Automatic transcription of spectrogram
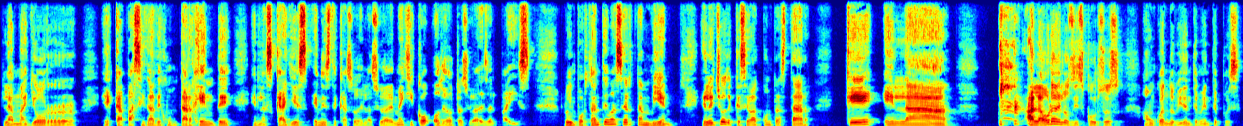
la mayor eh, capacidad de juntar gente en las calles, en este caso de la Ciudad de México o de otras ciudades del país. Lo importante va a ser también el hecho de que se va a contrastar que en la a la hora de los discursos, aun cuando evidentemente pues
